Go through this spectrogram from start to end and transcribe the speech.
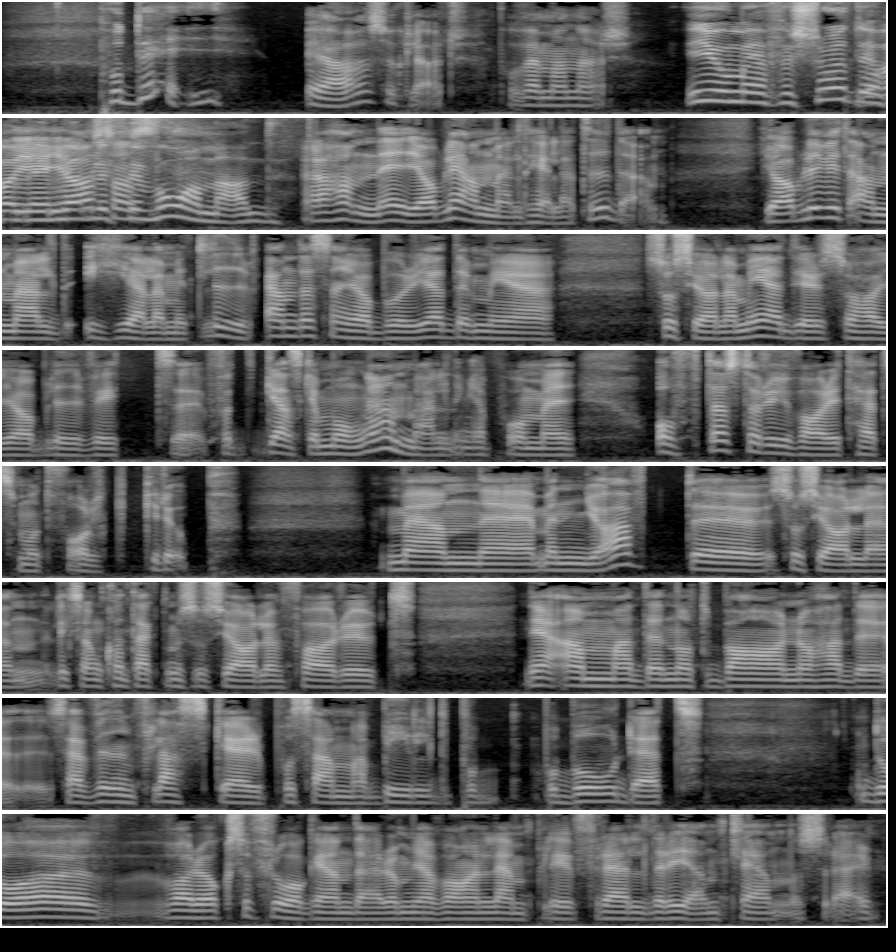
På dig? Ja, såklart. På vem annars? Jo men jag förstår att Det du var var jag, jag blev som- förvånad. Jaha, nej, jag blir anmäld hela tiden. Jag har blivit anmäld i hela mitt liv. Ända sedan jag började med sociala medier så har jag blivit, eh, fått ganska många anmälningar på mig. Oftast har det ju varit hets mot folkgrupp. Men, eh, men jag har haft eh, socialen, liksom kontakt med socialen förut. När jag ammade något barn och hade så här vinflaskor på samma bild på, på bordet. Då var det också frågan där om jag var en lämplig förälder egentligen och sådär.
